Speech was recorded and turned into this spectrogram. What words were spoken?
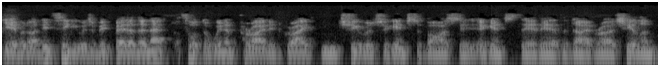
yeah, but I did think he was a bit better than that. I thought the winner paraded great, and she was against the bias against there the other day at Rose Hill. And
